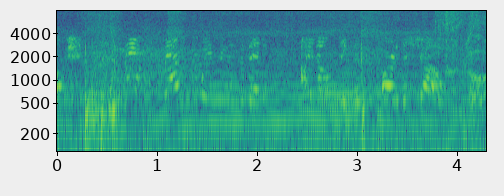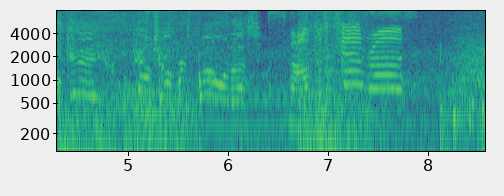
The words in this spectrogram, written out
Okay, ma'am, smashed their way through this event. I don't think this is part of the show. Okay, this chopper's following us. Smile for the cameras.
